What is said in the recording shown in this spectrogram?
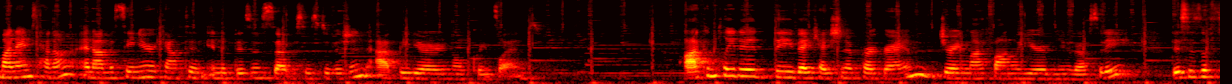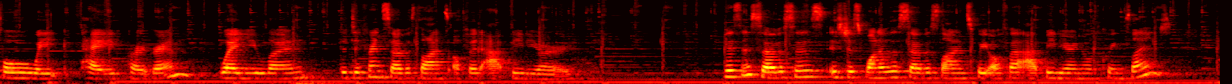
My name's Hannah and I'm a Senior Accountant in the Business Services Division at BDO North Queensland. I completed the Vacationer program during my final year of university. This is a four week paid program where you learn the different service lines offered at BDO. Business Services is just one of the service lines we offer at BDO North Queensland.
